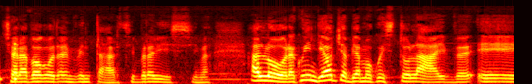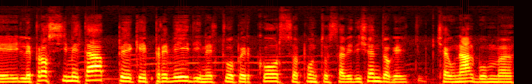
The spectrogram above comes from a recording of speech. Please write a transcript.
C'era poco da inventarsi, bravissima. Allora, quindi oggi abbiamo questo live e le prossime tappe che prevedi nel tuo percorso, appunto stavi dicendo che c'è un album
